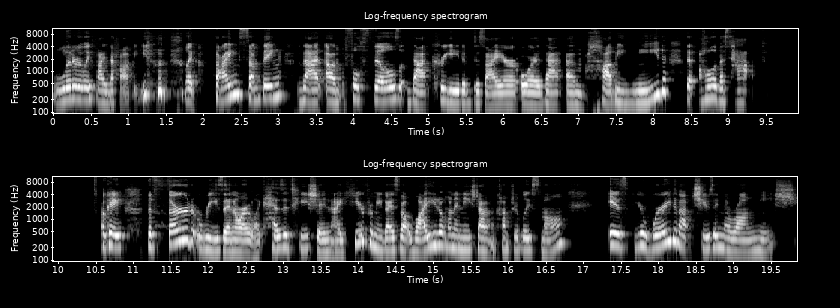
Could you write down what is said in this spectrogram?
literally find a hobby. like find something that um, fulfills that creative desire or that um, hobby need that all of us have. Okay, the third reason or like hesitation I hear from you guys about why you don't want to niche down uncomfortably small is you're worried about choosing the wrong niche.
